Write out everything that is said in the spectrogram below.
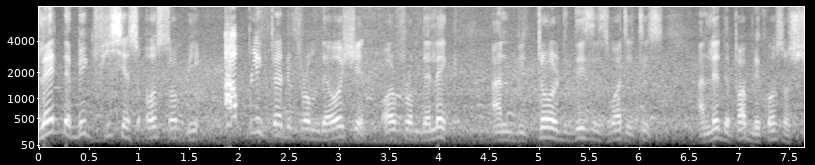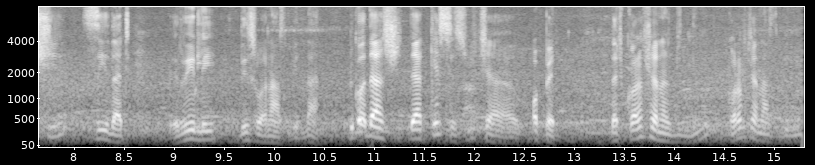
Let the big fishes also be uplifted from the ocean or from the lake and be told this is what it is. And let the public also see, that really this one has been done. Because there are, there are cases which are open that corruption has been corruption has been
